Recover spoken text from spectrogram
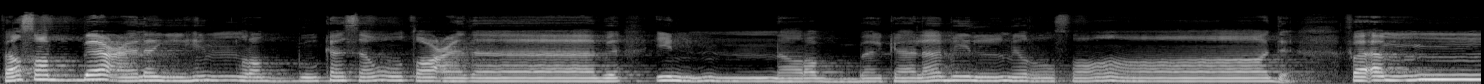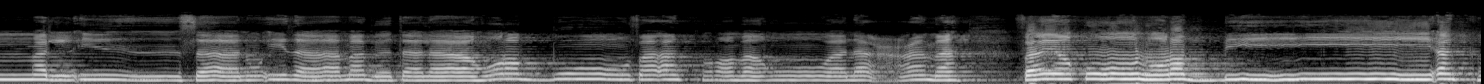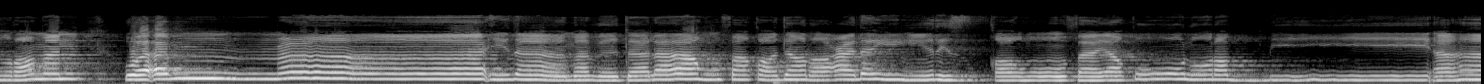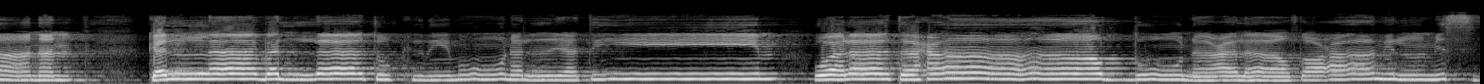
فصب عليهم ربك سوط عذاب. إن ربك لبالمرصاد. فأما الإنسان إذا ما ابتلاه ربه فأكرمه ونعمه فيقول ربي أكرمن وأما إذا ما ابتلاه فقدر عليه رزقه فيقول ربي أهانن. كلا بل لا تكرمون اليتيم ولا تحاضون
